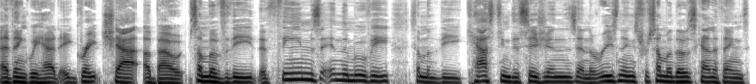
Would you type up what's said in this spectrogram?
I think we had a great chat about some of the, the themes in the movie, some of the casting decisions and the reasonings for some of those kind of things.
